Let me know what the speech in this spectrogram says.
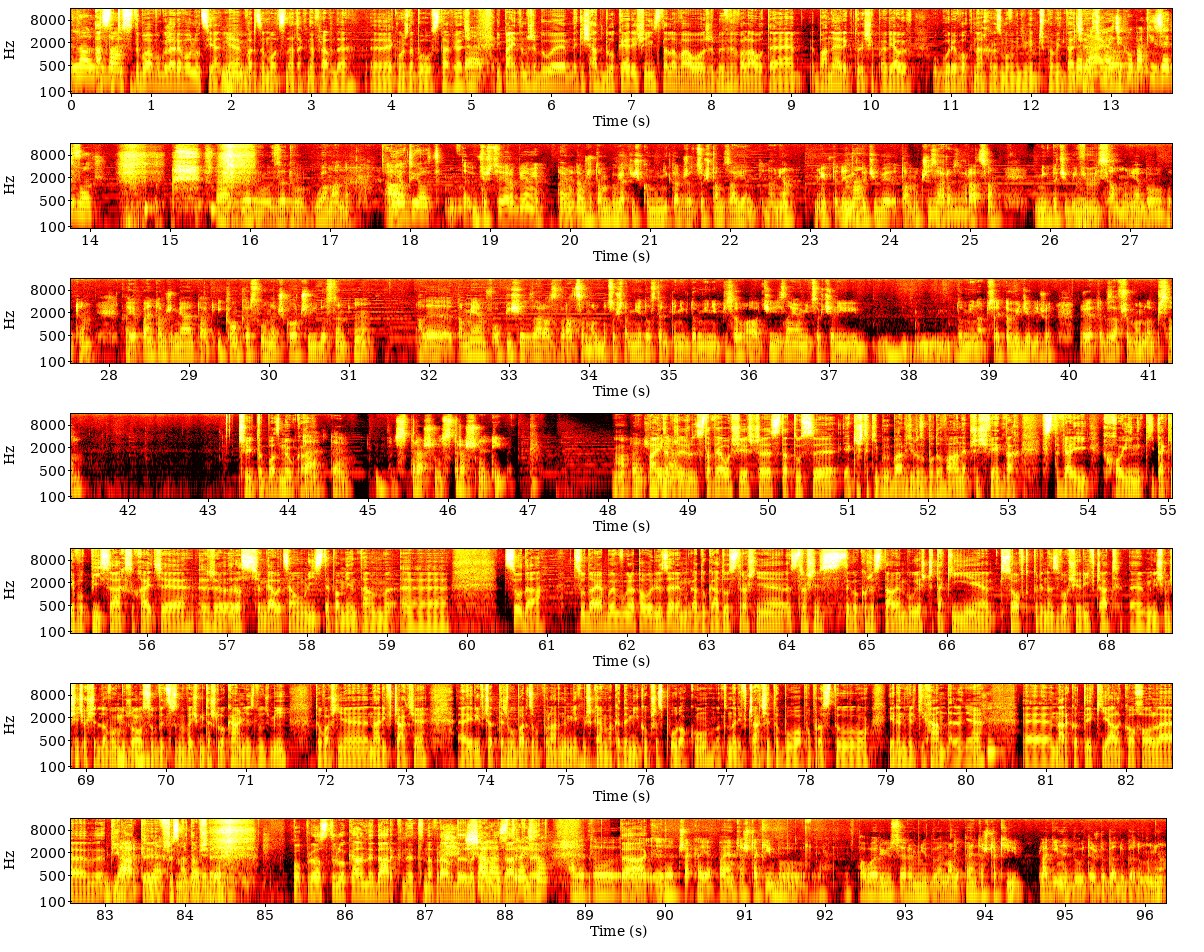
LOL 2. A statusy to była w ogóle rewolucja, nie? Bardzo mocna tak naprawdę, e, jak można było ustawiać. Tak. I pamiętam, że były jakieś adblockery się instalowało, żeby wywalało te banery, które się pojawiały u góry w oknach rozmowy, nie wiem czy pamiętacie. Dobra, Tak, słuchajcie, chłopaki, ZW, Tak, ZW, ZW, łamane. A JJ. wiesz co ja robiłem? Ja pamiętam, że tam był jakiś komunikat, że coś tam zajęty, no nie? No i wtedy nikt No. do ciebie tam, czy zaraz wraca, nikt do ciebie nie Mhm. pisał, no nie? Bo potem... A ja pamiętam, że miałem tak ikonkę słoneczko, czyli dostępny, ale tam miałem w opisie zaraz wracam albo coś tam niedostępne, nikt do mnie nie pisał, a ci znajomi, co chcieli do mnie napisać, to wiedzieli, że, że ja tak zawsze mam napisane. Czyli to była zmyłka. Tak, tak. Straszny, straszny tip. No, Pamiętam, że stawiało się jeszcze statusy, jakieś takie były bardziej rozbudowane przy świętach. Wstawiali choinki takie w opisach, słuchajcie, że rozciągały całą listę, pamiętam. E, cuda. Cuda, ja byłem w ogóle power userem gadu gadu, strasznie, strasznie z tego korzystałem. Był jeszcze taki e, soft, który nazywał się RiffChat. E, Mieliśmy sieć osiedlową, dużo osób, więc rozmawialiśmy też lokalnie z ludźmi. To właśnie na RiffChacie. E, RiffChat też był bardzo popularnym, jak mieszkałem w akademiku przez pół roku, no to na RiffChacie to było po prostu jeden wielki handel, nie? E, narkotyki, alkohole, piraty, Darknet wszystko tam się... Po prostu lokalny darknet, naprawdę Szara lokalny darknet. strefa. Ale to Tak. e, czekaj, a pamiętasz taki, bo power userem nie byłem, ale pamiętasz taki pluginy były też do gadu gadu, no nie?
